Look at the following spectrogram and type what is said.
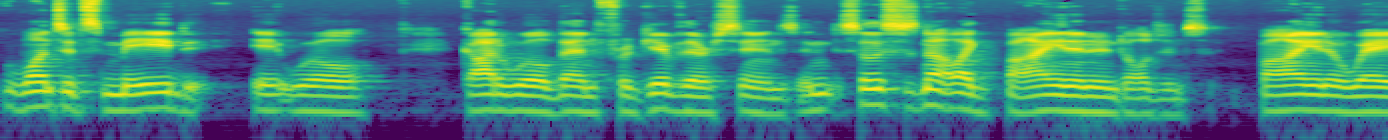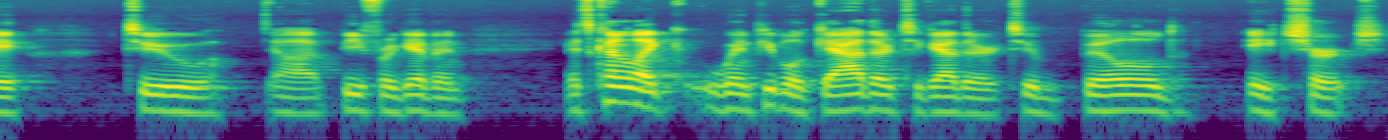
once it's made, it will God will then forgive their sins. And so this is not like buying an indulgence, buying a way to uh, be forgiven. It's kind of like when people gather together to build a church.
